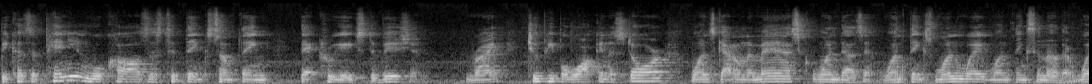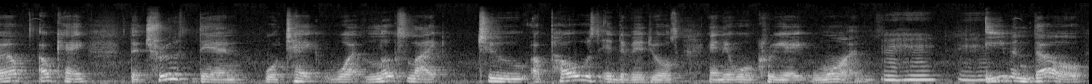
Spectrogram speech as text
Because opinion will cause us to think something that creates division right? Two people walk in a store one's got on a mask one doesn't. One thinks one way one thinks another. Well okay the truth then will take what looks like two opposed individuals and it will create one. Mm-hmm, mm-hmm. Even though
